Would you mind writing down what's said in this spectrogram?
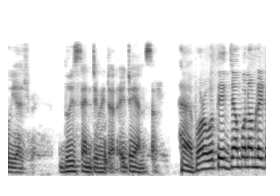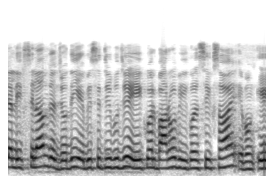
দুই আসবে। দুই সেন্টিমিটার এটাই অ্যান্সার হ্যাঁ পরবর্তী এক্সাম্পল আমরা এটা লিখছিলাম যে যদি এবিসি ত্রিভুজে এ ইকুয়াল বারো বি ইকুয়াল সিক্স হয় এবং এ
